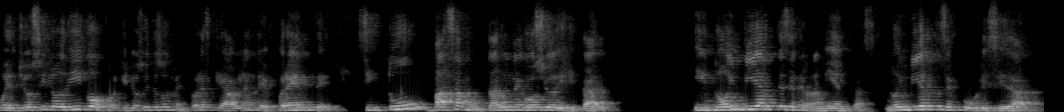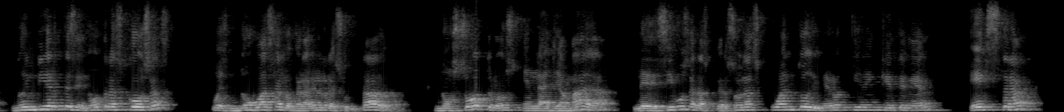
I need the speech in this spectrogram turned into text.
pues yo sí lo digo porque yo soy de esos mentores que hablan de frente. Si tú vas a montar un negocio digital y no inviertes en herramientas, no inviertes en publicidad, no inviertes en otras cosas, pues no vas a lograr el resultado. Nosotros en la llamada le decimos a las personas cuánto dinero tienen que tener extra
